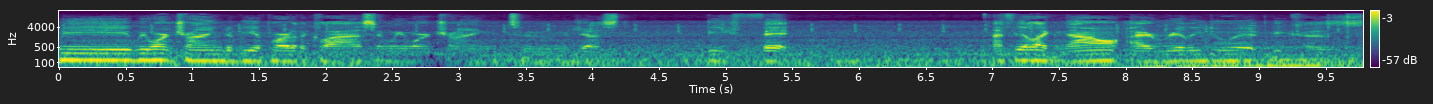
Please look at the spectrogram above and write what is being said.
We we weren't trying to be a part of the class and we weren't trying to just be fit. I feel like now i really do it because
